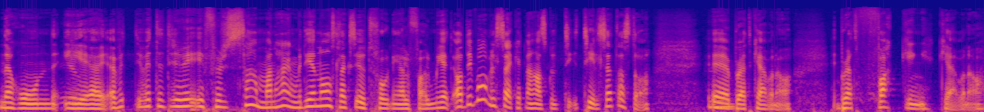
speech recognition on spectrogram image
när hon är, jag vet, jag vet inte vad det är för sammanhang, men det är någon slags utfrågning i alla fall. Med, ja, det var väl säkert när han skulle tillsättas då, eh, mm. eh, Brett Kavanaugh. Brett fucking Kavanaugh.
